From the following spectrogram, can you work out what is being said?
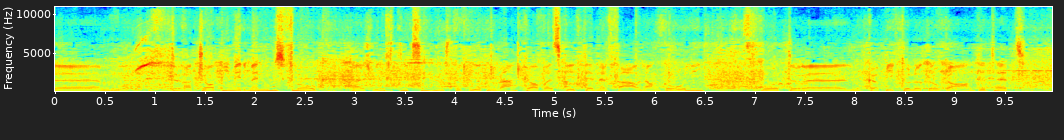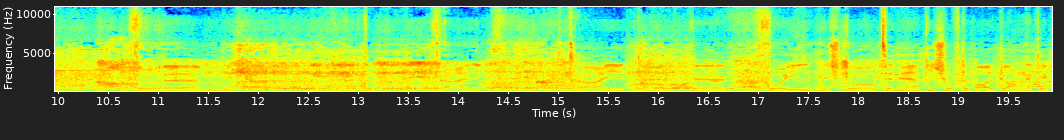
ähm, der Rajobi mit einem Ausflug, der ist wichtig und studiert ihn weg. Aber es gibt einen Foul an Goli, wo der äh, Luca Piccolo da geahndet hat. Der, ähm, drei, drei äh, Goil ist da zu energisch auf den Ball gegangen gegen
